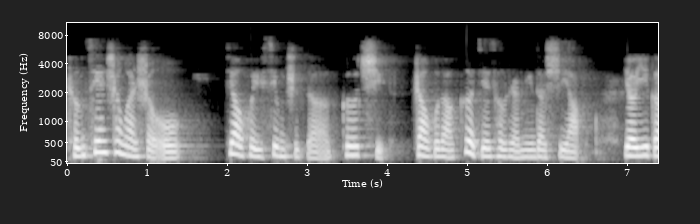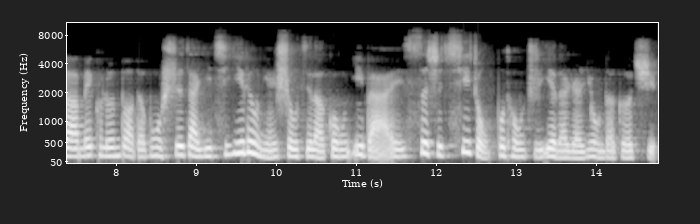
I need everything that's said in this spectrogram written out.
成千上万首教会性质的歌曲，照顾到各阶层人民的需要。有一个梅克伦堡的牧师在1716年收集了共147种不同职业的人用的歌曲。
